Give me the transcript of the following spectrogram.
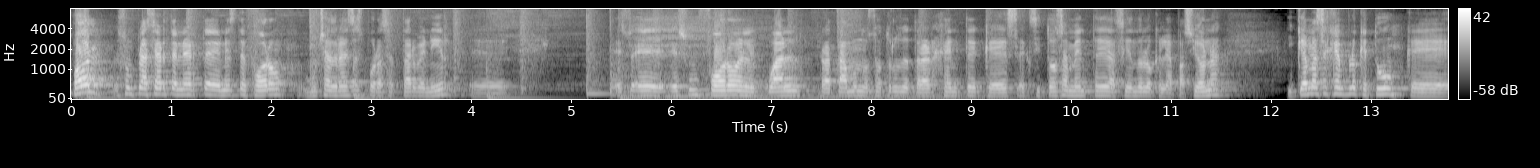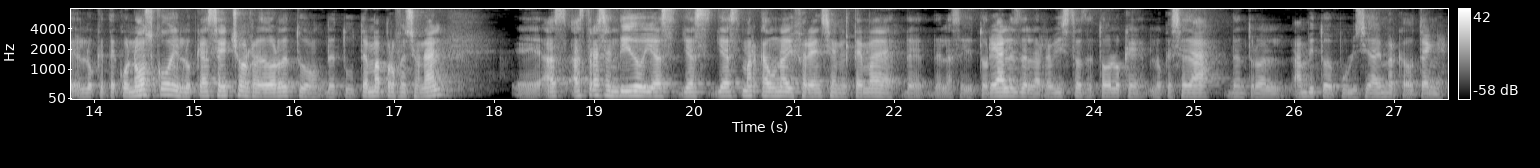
Paul, es un placer tenerte en este foro. Muchas gracias por aceptar venir. Eh, eh, es, un foro en el cual tratamos nosotros de traer gente que es exitosamente haciendo lo que le apasiona. Y qué más ejemplo que tú, que lo que te conozco y lo que has hecho alrededor de tu, de tu tema profesional, eh, has, trascendido y has, ya has, marcado una diferencia en el tema de, de, las editoriales, de las revistas, de todo lo que, lo que se da dentro del ámbito de publicidad y mercadotecnia.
